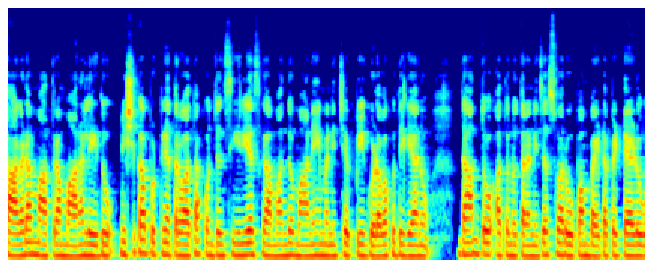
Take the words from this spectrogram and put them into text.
తాగడం మాత్రం మానలేదు. నిషిక పుట్టిన తర్వాత కొంచెం సీరియస్గా మందు మానేయమని చెప్పి గొడవకు దిగాను. దాంతో అతను తన నిజస్వరూపం బయటపెట్టాడు.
